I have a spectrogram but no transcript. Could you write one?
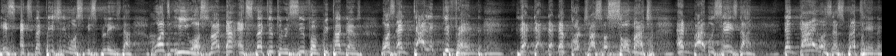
his expectation was misplaced. That what he was rather expecting to receive from Peter them was entirely different. The, the, the, the contrast was so much. And Bible says that the guy was expecting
